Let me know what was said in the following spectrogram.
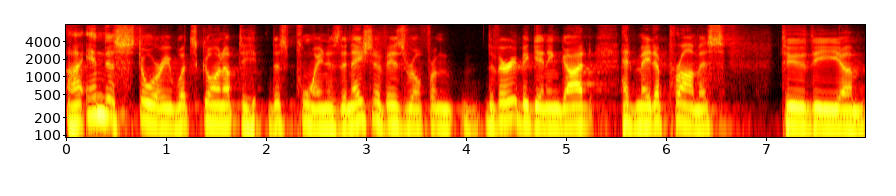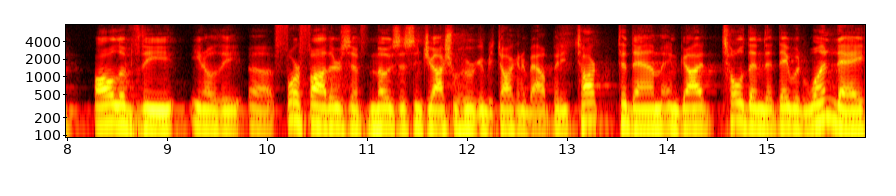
Uh, in this story, what's gone up to this point is the nation of Israel, from the very beginning, God had made a promise to the um, all of the, you know, the uh, forefathers of Moses and Joshua who we're going to be talking about. But he talked to them, and God told them that they would one day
